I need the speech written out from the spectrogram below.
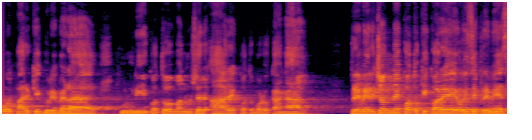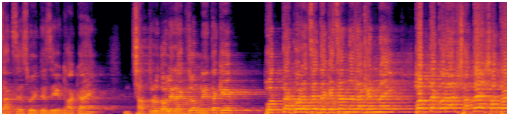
ওই পার্কে ঘুরে বেড়ায়। ফুল নিয়ে কত মানুষের আহারে, কত বড় কাঙাল। প্রেমের জন্য কত কি করে, ওই যে প্রেমে সাকসেস হইতে যে ঢাকায়। ছাত্র দলের একজন নেতাকে হত্যা করেছে, দেখেছেন না, দেখেন নাই? হত্যা করার সাথে সাথে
